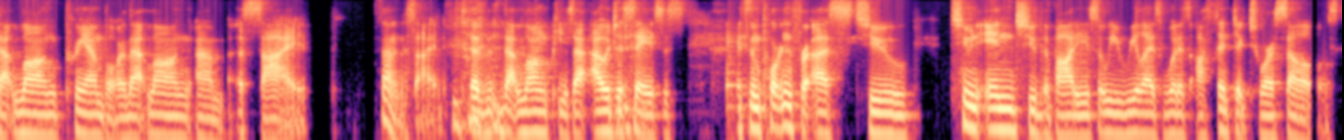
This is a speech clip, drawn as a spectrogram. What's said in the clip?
that long preamble or that long um, aside, it's not an aside, that, that long piece, I, I, would just say it's just it's important for us to tune into the body so we realize what is authentic to ourselves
